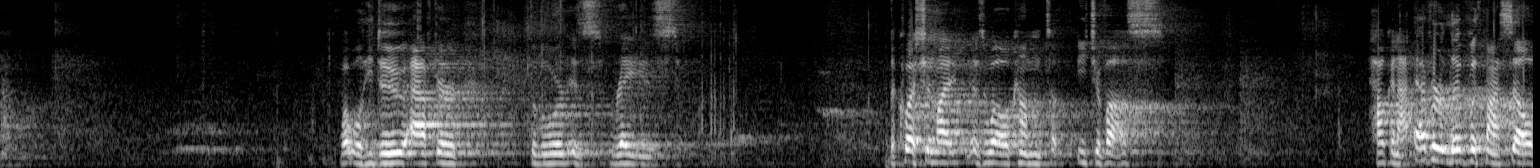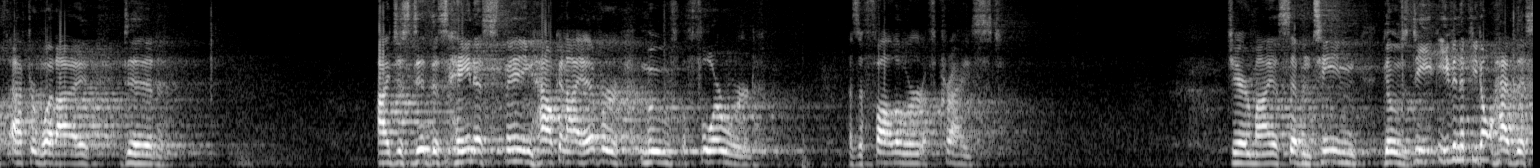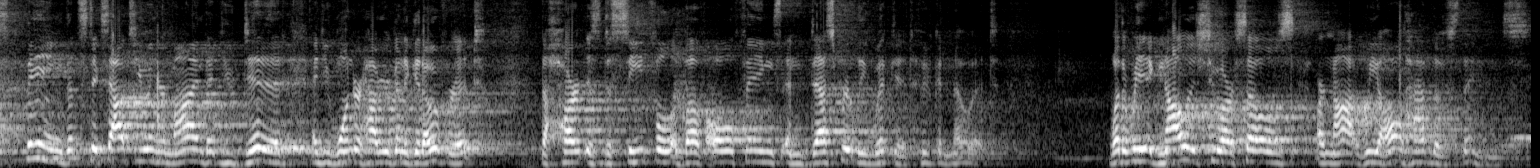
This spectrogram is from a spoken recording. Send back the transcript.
What will he do after the Lord is raised? The question might as well come to each of us How can I ever live with myself after what I did? I just did this heinous thing. How can I ever move forward as a follower of Christ? Jeremiah 17 goes deep. Even if you don't have this thing that sticks out to you in your mind that you did and you wonder how you're going to get over it, the heart is deceitful above all things and desperately wicked. Who can know it? Whether we acknowledge to ourselves or not, we all have those things.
